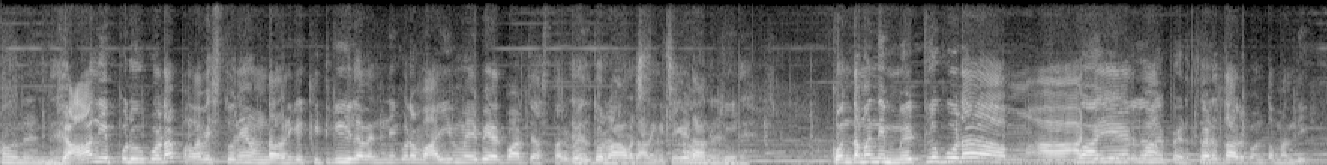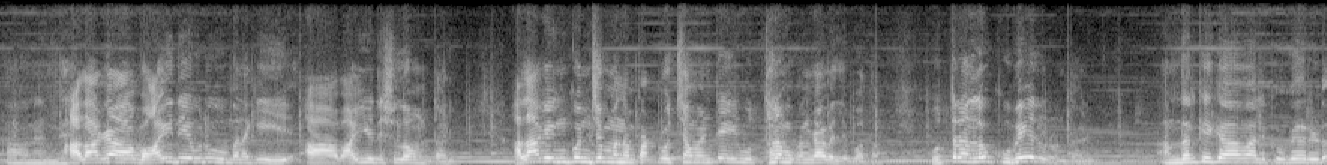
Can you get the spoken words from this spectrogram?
అవునండి. గాలి ఎప్పుడు కూడా ప్రవహిస్తూనే ఉండాలి. అందుకే కిటికీలు అవన్నీ కూడా వాయువు వైపు ఏర్పాటు చేస్తారు. వెలుతురు రావడానికి చేయడానికి. కొంతమంది మెట్లు కూడా. పెడతారు. కొంతమంది. అవునండి. అలాగా వాయుదేవుడు మనకి ఆ వాయు దిశలో ఉంటాడు. అలాగే ఇంకొంచెం మనం పక్క వచ్చామంటే ఉత్తరముఖంగా వెళ్ళిపోతాం. ఉత్తరంలో కుబేరుడు ఉంటాడు. అందరికీ కావాలి కుబేరుడు.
